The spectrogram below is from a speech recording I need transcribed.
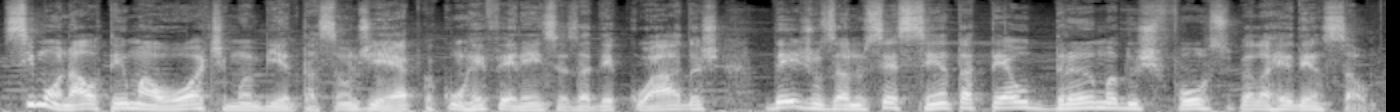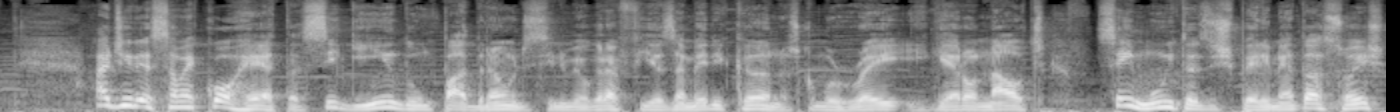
Simonal tem uma ótima ambientação de época com referências adequadas, desde os anos 60 até o drama do esforço pela redenção. A direção é correta, seguindo um padrão de cinematografias americanas como Ray e Get On Out, sem muitas experimentações,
